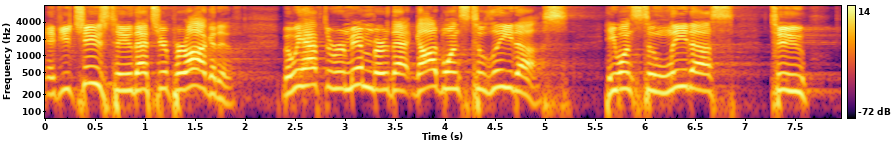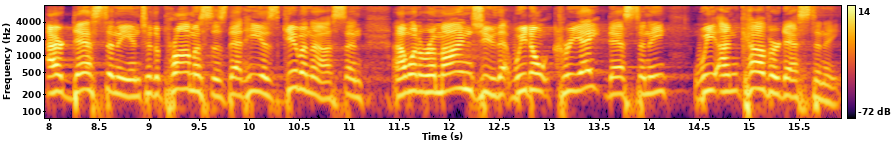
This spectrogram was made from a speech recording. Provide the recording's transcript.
If you choose to, that's your prerogative. But we have to remember that God wants to lead us. He wants to lead us to our destiny and to the promises that He has given us. And I want to remind you that we don't create destiny, we uncover destiny.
